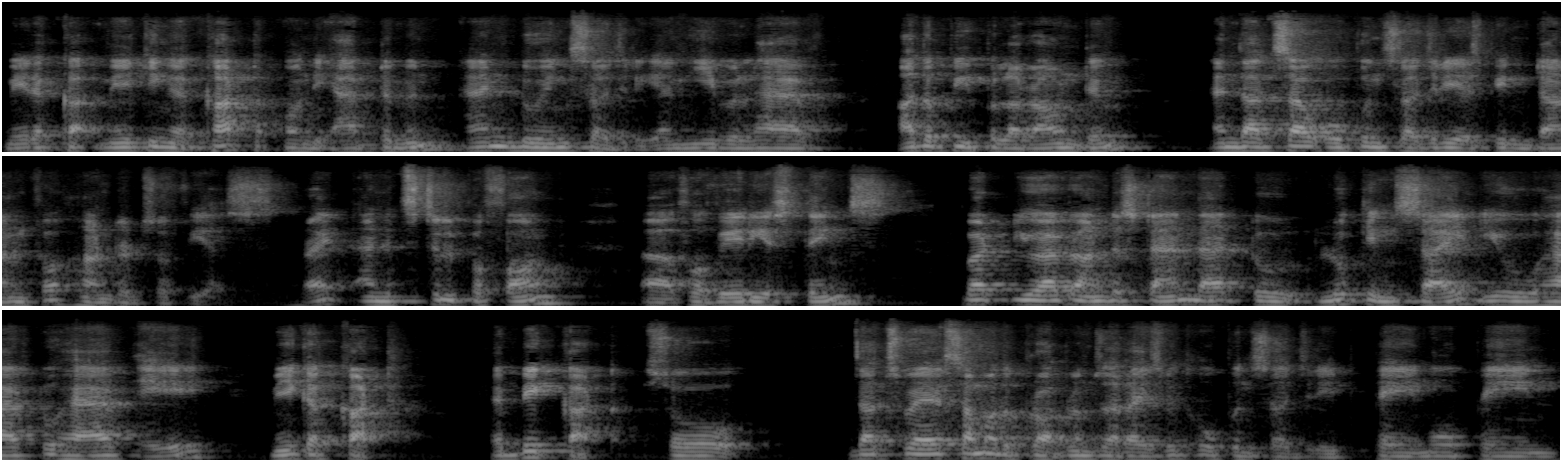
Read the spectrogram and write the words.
made a cut, making a cut on the abdomen and doing surgery. And he will have other people around him, and that's how open surgery has been done for hundreds of years, right? And it's still performed uh, for various things. But you have to understand that to look inside, you have to have a make a cut a big cut. So that's where some of the problems arise with open surgery, pain, more pain,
